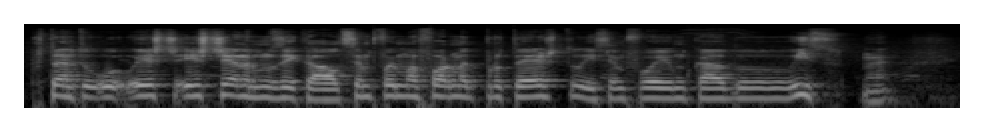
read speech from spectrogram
Portanto, este, este género musical sempre foi uma forma de protesto e sempre foi um bocado isso, não é?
